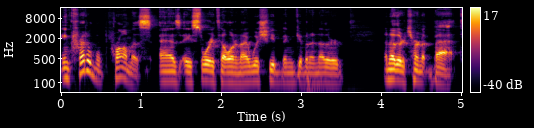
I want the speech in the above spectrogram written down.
incredible promise as a storyteller, and I wish he had been given another another turn at bat.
